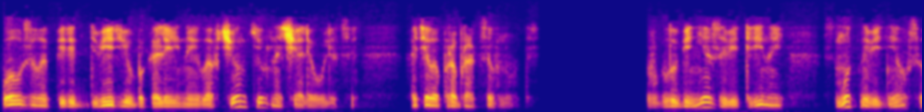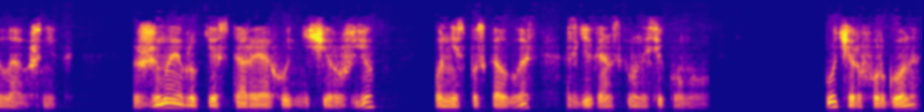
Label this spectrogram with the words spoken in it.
ползала перед дверью бакалейной ловчонки в начале улицы, хотела пробраться внутрь. В глубине за витриной смутно виднелся лавошник. Сжимая в руке старое охотничье ружье, он не спускал глаз с гигантского насекомого. Кучер фургона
